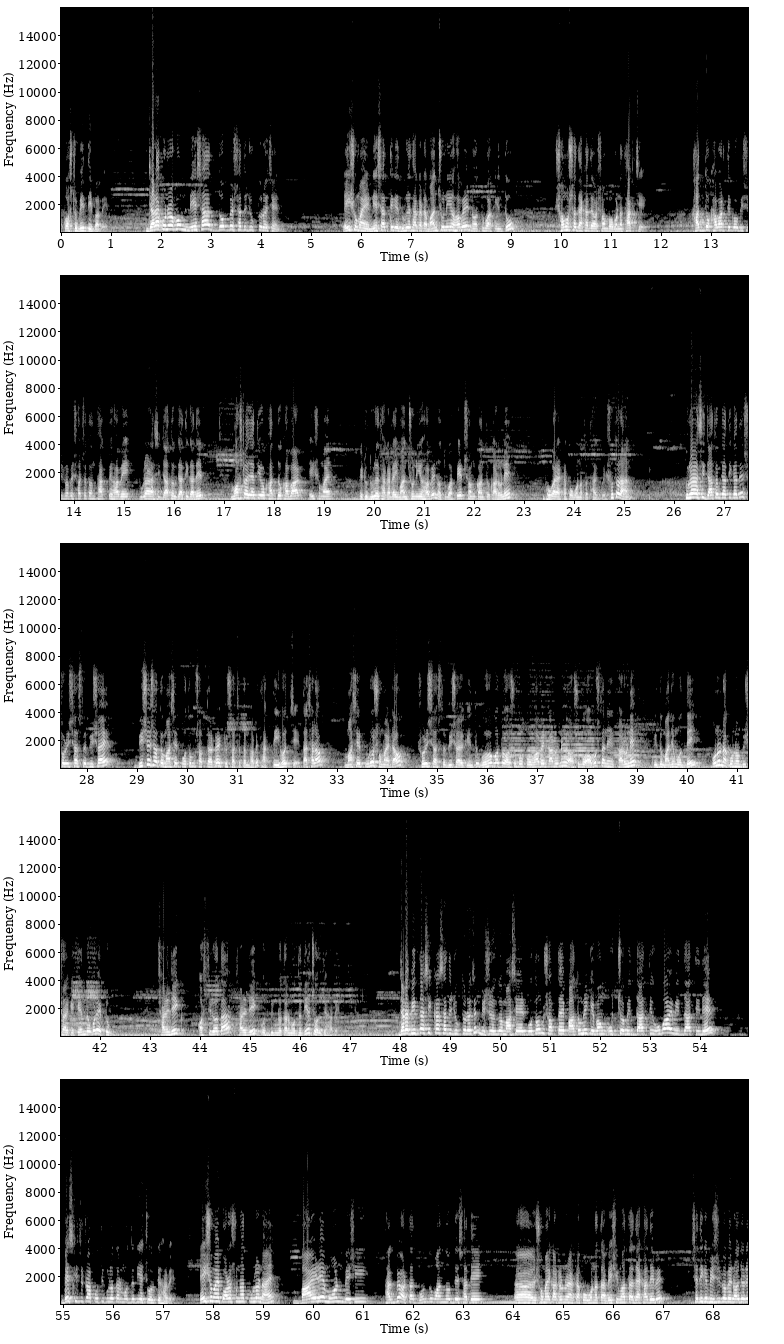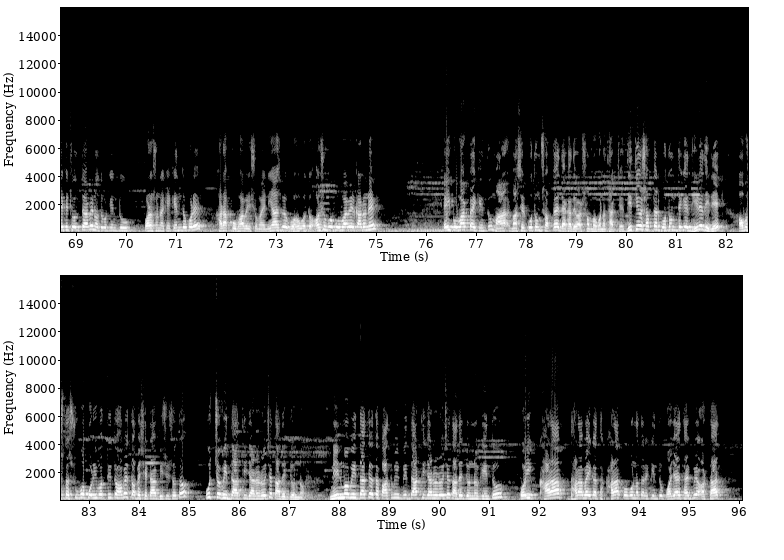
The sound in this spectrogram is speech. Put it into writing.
কষ্ট বৃদ্ধি পাবে। যারা কোনো রকম নেশার দ্রব্যের সাথে যুক্ত রয়েছেন, এই সময়ে নেশার থেকে দূরে থাকাটা বাঞ্ছনীয় হবে, নতুবা কিন্তু সমস্যা দেখা দেওয়ার সম্ভাবনা থাকছে। খাদ্য খাবার থেকেও বিশেষভাবে সচেতন থাকতে হবে তুলা রাশি জাতক জাতিকাদের। মশলা জাতীয় খাদ্য খাবার, এই সময় একটু দূরে থাকাটাই বাঞ্ছনীয় হবে, নতুবা পেট সংক্রান্ত কারণে ভোগার একটা প্রবণতা থাকবে। সুতরাং তুলারাশি জাতক জাতিকাদের শরীর স্বাস্থ্য বিষয়ে বিশেষত মাসের প্রথম সপ্তাহটা একটু সচেতনভাবে থাকতেই হচ্ছে। তাছাড়াও মাসের পুরো সময়টাও শরীর স্বাস্থ্য বিষয়ে কিন্তু গ্রহগত অশুভ প্রভাবের কারণে, অশুভ অবস্থানের কারণে কিন্তু মাঝে মধ্যেই কোনো না কোনো বিষয়কে কেন্দ্র করে একটু শারীরিক অস্থিরতা, শারীরিক উদ্বিগ্নতার মধ্যে দিয়ে চলতে হবে। যারা বিদ্যা শিক্ষার সাথে যুক্ত রয়েছেন, বিশেষত মাসের প্রথম সপ্তাহে প্রাথমিক এবং উচ্চ বিদ্যার্থী, উভয় বিদ্যার্থীদের বেশ কিছুটা প্রতিকূলতার মধ্যে দিয়ে চলতে হবে। এই সময় পড়াশোনার তুলনায় বাইরে মন বেশি থাকবে, অর্থাৎ বন্ধু বান্ধবদের সাথে সময় কাটানোর একটা প্রবণতা বেশি মাত্রা দেখা দেবে। সেদিকে বিশেষভাবে নজর রেখে চলতে হবে, নতুবা কিন্তু পড়াশোনাকে কেন্দ্র করে খারাপ প্রভাব এই সময় নিয়ে আসবে গ্রহগত অশুভ প্রভাবের কারণে এই প্রভাবটাই কিন্তু মাসের প্রথম সপ্তাহে দেখা দেওয়ার সম্ভাবনা থাকছে। দ্বিতীয় সপ্তাহের প্রথম থেকে ধীরে ধীরে অবস্থা শুভ পরিবর্তিত হবে, তবে সেটা বিশেষত উচ্চ বিদ্যার্থী যারা রয়েছে তাদের জন্য। নিম্ন বিদ্যার্থী অর্থাৎ প্রাথমিক বিদ্যার্থী যারা রয়েছে তাদের জন্য কিন্তু ওই খারাপ ধারাবাহিকতা, খারাপ প্রবণতাটা কিন্তু বজায় থাকবে, অর্থাৎ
